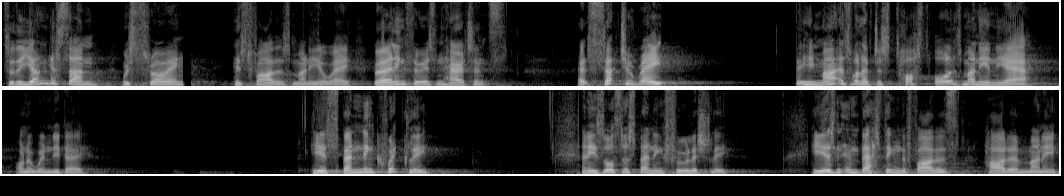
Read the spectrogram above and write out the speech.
So the younger son was throwing his father's money away, burning through his inheritance at such a rate that he might as well have just tossed all his money in the air on a windy day. He is spending quickly, and he's also spending foolishly. He isn't investing the father's hard earned money,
